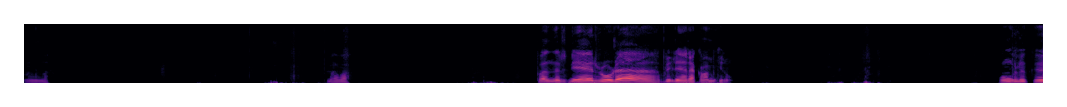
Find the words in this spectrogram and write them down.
வா வா இப்போ அந்த நேர் ரோடை அப்படி நேராக காமிக்கணும் உங்களுக்கு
